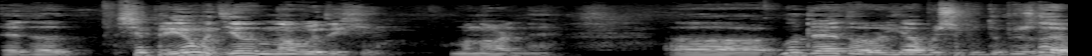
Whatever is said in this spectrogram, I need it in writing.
Это все приемы делаем на выдохе мануальные. А, Ну, для этого я обычно предупреждаю.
